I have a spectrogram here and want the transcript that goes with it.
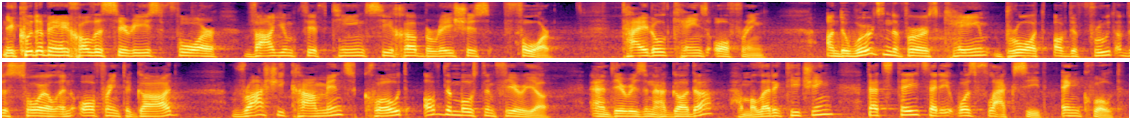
Nikuda Behechola Series 4, Volume 15, Sicha Bereshis 4, titled Cain's Offering. On the words in the verse, Cain brought of the fruit of the soil an offering to God, Rashi comments, quote, of the most inferior. And there is an Haggadah, homiletic teaching, that states that it was flaxseed, end quote.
